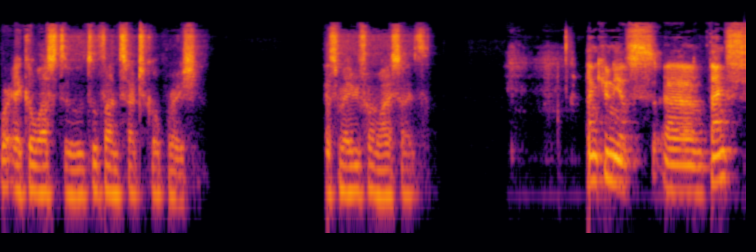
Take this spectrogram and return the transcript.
or ECOWAS to to fund such cooperation. That's maybe from my side. Thank you, Niels. Uh, thanks.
